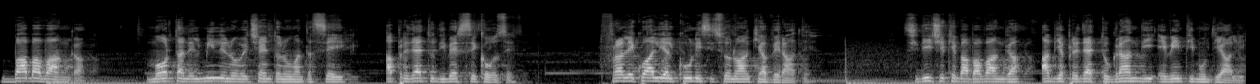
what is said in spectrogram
Baba Vanga, morta nel 1996, ha predetto diverse cose, fra le quali alcune si sono anche avverate. Si dice che Baba Vanga abbia predetto grandi eventi mondiali,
